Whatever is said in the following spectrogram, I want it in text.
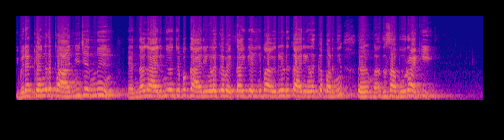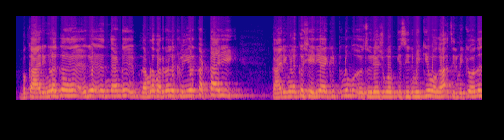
ഇവരൊക്കെ അങ്ങോട്ട് പാഞ്ഞു ചെന്ന് എന്താ കാര്യം എന്ന് ചോദിച്ചപ്പോൾ കാര്യങ്ങളൊക്കെ വ്യക്തമാക്കി കഴിഞ്ഞപ്പോൾ അവരോട് കാര്യങ്ങളൊക്കെ പറഞ്ഞ് അത് സബൂറാക്കി. ഇപ്പൊ കാര്യങ്ങളൊക്കെ എന്താണ്ട് നമ്മൾ പറഞ്ഞ പോലെ ക്ലിയർ കട്ടായി കാര്യങ്ങളൊക്കെ ശരിയാക്കിയിട്ടുണ്ട് സുരേഷ് ഗോപിക്ക് സിനിമയ്ക്ക് പോകാം സിനിമയ്ക്ക് പോകുന്ന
